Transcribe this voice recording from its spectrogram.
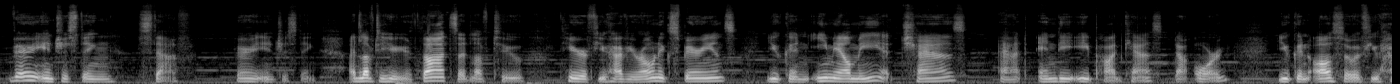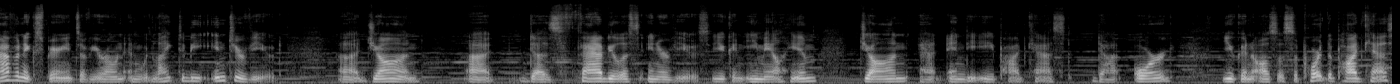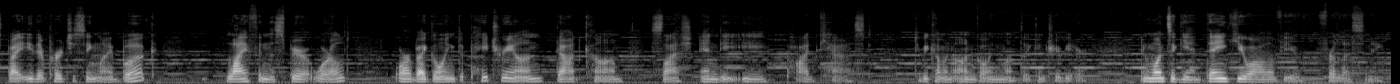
very interesting stuff. Very interesting. I'd love to hear your thoughts. I'd love to hear if you have your own experience. You can email me at chaz at ndepodcast.org. You can also, if you have an experience of your own and would like to be interviewed, uh, John uh, does fabulous interviews. You can email him, john at ndepodcast.org. You can also support the podcast by either purchasing my book, Life in the Spirit World, or by going to patreon.com slash NDE podcast to become an ongoing monthly contributor. And once again, thank you all of you for listening.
